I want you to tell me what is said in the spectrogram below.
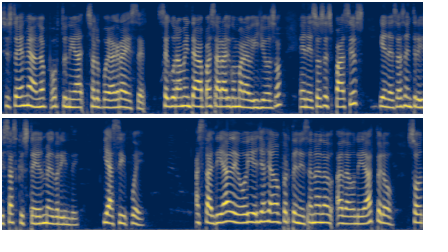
si ustedes me dan la oportunidad, se lo voy a agradecer. Seguramente va a pasar algo maravilloso en esos espacios y en esas entrevistas que ustedes me brinden. Y así fue. Hasta el día de hoy ellas ya no pertenecen a la, unidad, pero son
